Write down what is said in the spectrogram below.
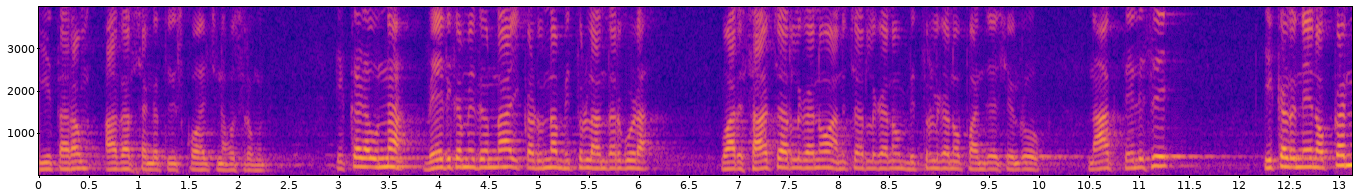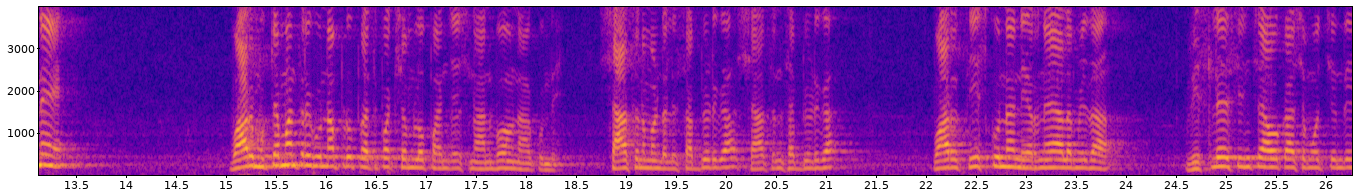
ఈ తరం ఆదర్శంగా తీసుకోవాల్సిన అవసరం ఉంది. ఇక్కడ ఉన్న వేదిక మీద ఉన్న ఇక్కడ ఉన్న మిత్రులందరూ కూడా వారి సహచరులుగానో అనుచరులుగానో మిత్రులుగానో పనిచేసినారు నాకు తెలిసి ఇక్కడ నేను ఒక్కడనే వారు ముఖ్యమంత్రిగా ఉన్నప్పుడు ప్రతిపక్షంలో పనిచేసిన అనుభవం నాకుంది. శాసన మండలి సభ్యుడిగా శాసనసభ్యుడిగా వారు తీసుకున్న నిర్ణయాల మీద విశ్లేషించే అవకాశం వచ్చింది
